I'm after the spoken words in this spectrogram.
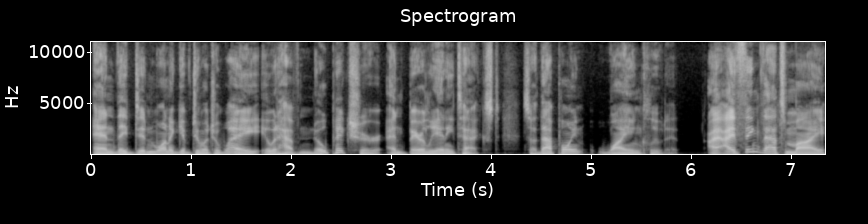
and they didn't want to give too much away, it would have no picture and barely any text. So at that point, why include it? I, I think that's my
